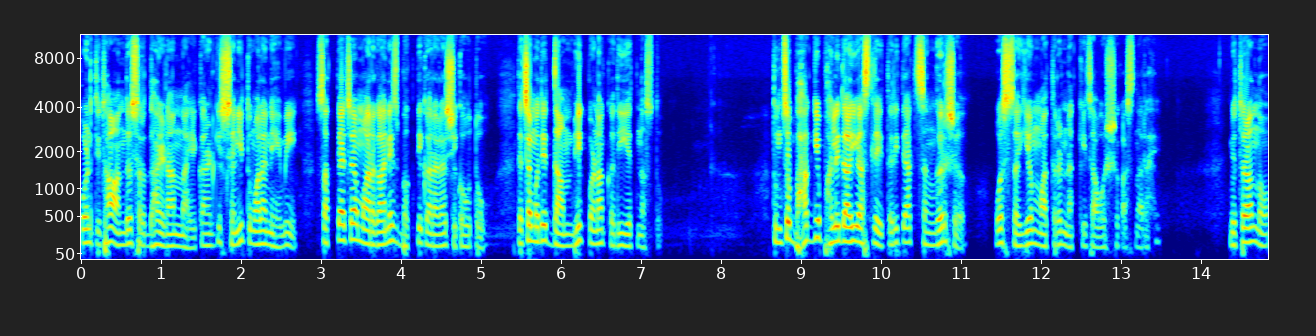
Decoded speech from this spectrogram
पण तिथं अंधश्रद्धा येणार नाही. कारण की शनी तुम्हाला नेहमी सत्याच्या मार्गानेच भक्ती करायला शिकवतो. त्याच्यामध्ये दांभिकपणा कधी येत नसतो. तुमचं भाग्य फलदायी असले तरी त्यात संघर्ष व संयम मात्र नक्कीच आवश्यक असणार आहे. मित्रांनो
